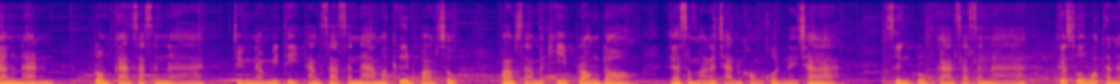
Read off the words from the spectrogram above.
ดังนั้นกรมการศาสนาจึงนำมิติทางศาสนามาคืนความสุข ความสามัคคีปรองดอง และสมานฉันท์ของคนในชาติ ซึ่งกรมการศาสนากระทรวงวัฒน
